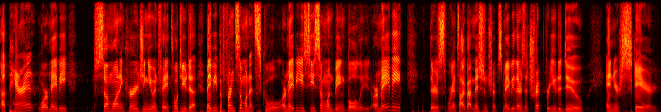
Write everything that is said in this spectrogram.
a parent, or maybe someone encouraging you in faith told you to maybe befriend someone at school, or maybe you see someone being bullied, or maybe there's, we're going to talk about mission trips. Maybe there's a trip for you to do and you're scared.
